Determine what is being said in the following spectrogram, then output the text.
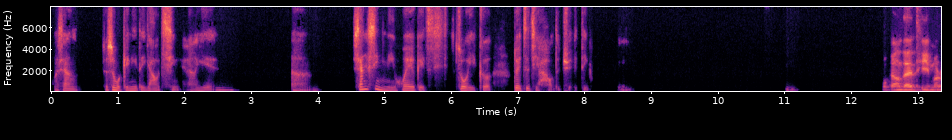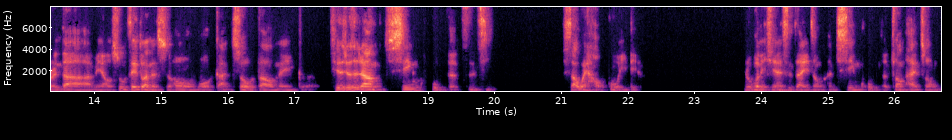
我想。这是我给你的邀请，然后也，嗯，相信你会给自己做一个对自己好的决定。我刚刚在听 Miranda 描述这段的时候，我感受到那个其实就是让辛苦的自己稍微好过一点。如果你现在是在一种很辛苦的状态中，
